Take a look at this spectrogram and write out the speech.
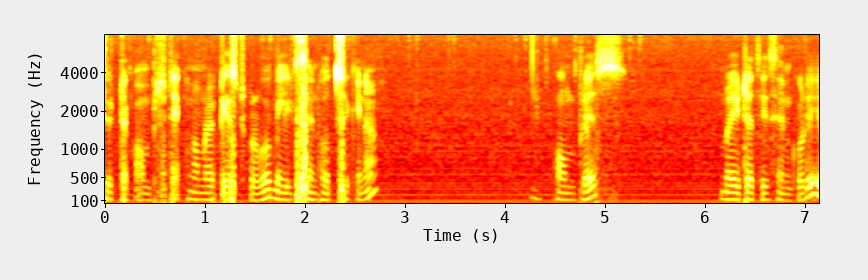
সুইটটা কমপ্লিট এখন আমরা টেস্ট করব মেইল সেন্ড হচ্ছে কিনা। কম্প্রেস আমরা এটাতে সেন্ড করি।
